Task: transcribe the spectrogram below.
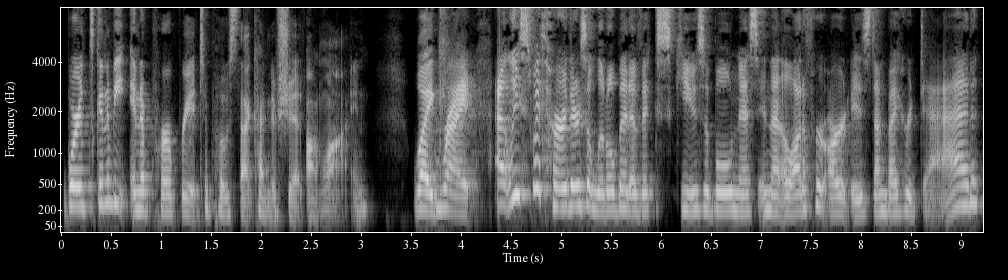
where it's going to be inappropriate to post that kind of shit online. Like, Right. At least with her, there's a little bit of excusableness in that a lot of her art is done by her dad.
